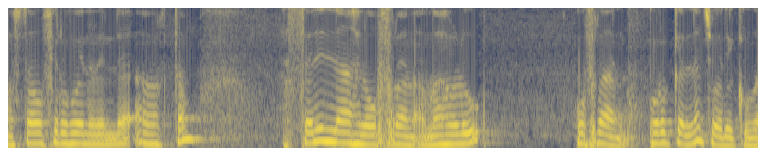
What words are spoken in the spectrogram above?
വസ്തഫിറുഹു എന്നതിന്റെ അർത്ഥം സലില്ലാഹൽ ഉഫ്രാൻ അള്ളാഹുഡു ഉഫ്രാൻ പൊറുക്കലിനെ ചോദിക്കുക.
